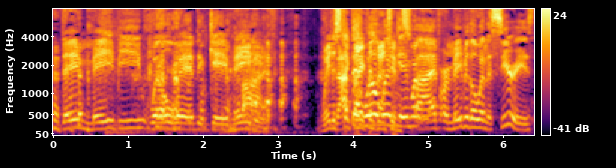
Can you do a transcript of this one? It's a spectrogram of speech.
they maybe will win Game Five? Way to Not stick they back will win. Game Five, or maybe they'll win the series.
